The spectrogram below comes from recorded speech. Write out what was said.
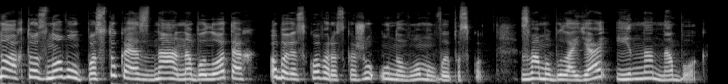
Ну а хто знову постукає з дна на болотах, обов'язково розкажу у новому випуску. З вами була я, Інна Набок.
